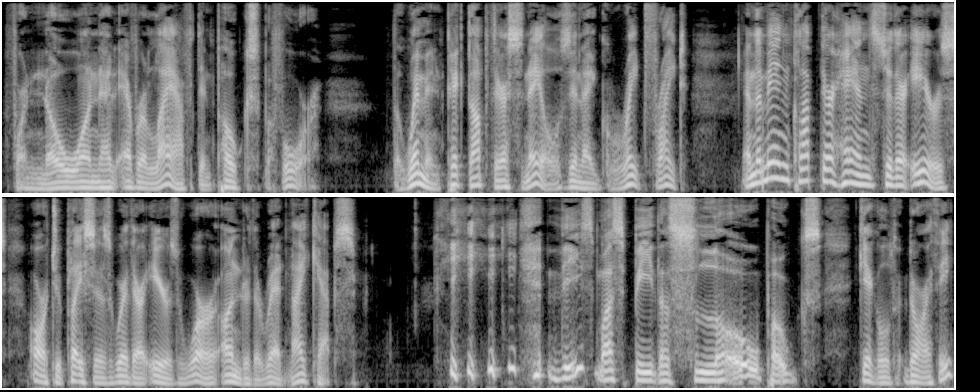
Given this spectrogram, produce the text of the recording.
for no one had ever laughed in Pokes before, the women picked up their snails in a great fright, and the men clapped their hands to their ears, or to places where their ears were under the red nightcaps. These must be the slow pokes, giggled Dorothy,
